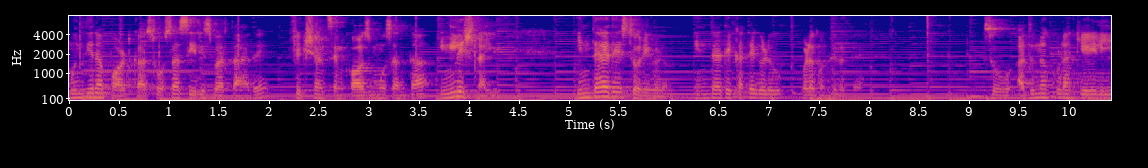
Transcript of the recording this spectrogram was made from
ಮುಂದಿನ ಪಾಡ್ಕಾಸ್ಟ್ ಹೊಸ ಸೀರೀಸ್ ಬರ್ತಾ ಇದೆ ಫಿಕ್ಷನ್ಸ್ ಆ್ಯಂಡ್ ಕಾಸ್ಮೋಸ್ ಅಂತ ಇಂಗ್ಲೀಷ್ನಲ್ಲಿ ಇಂತಹದೇ ಸ್ಟೋರಿಗಳು ಇಂತಹದೇ ಕಥೆಗಳು ಒಳಗೊಂಡಿರುತ್ತೆ. ಸೊ ಅದನ್ನು ಕೂಡ ಕೇಳಿ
